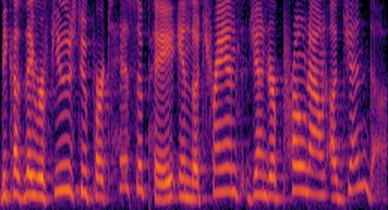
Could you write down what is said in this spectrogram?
because they refused to participate in the transgender pronoun agenda.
